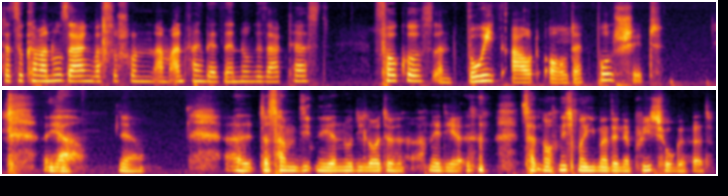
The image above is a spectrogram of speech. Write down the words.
dazu kann man nur sagen, was du schon am Anfang der Sendung gesagt hast. Focus and breathe out all that bullshit. Ja, ja. Äh, Das haben die, ja nur die Leute, ach nee, die, es hat noch nicht mal jemand in der Pre-Show gehört.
